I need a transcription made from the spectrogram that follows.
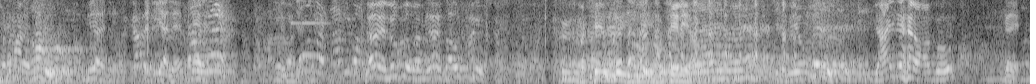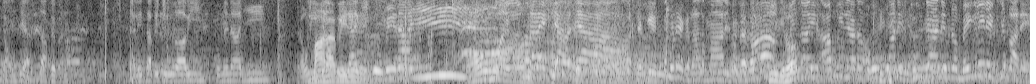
ပထမတော့ဒီရတယ်ကျွန်တော်တတိယလည်းမနေ့ကကျုပ်ကြရရင်လုတ်လို့မမြင်စောက်စုလို့ မထဲဦးလေကြီးလေမထဲလေအောင်ကျေပေးအောင်ရိုင်းတယ်အကိုကဲကျောင်းဆရာစပ်ပဲပါနော်ဆရာလေးစပ်ပြီးတူလာပြီကိုမင်းသားကြီးရောင်းလေးကြောက်ပေးလိုက်ပြီကိုမင်းသားကြီးလိုက်ကြဗျာတကယ်ခုနဲ့ကစားသမားတွေပဲကဲကြည့်ပြီးတော့တိုင်းအားပေးနေတော့အဟိုကွာနေအထူးတန်းနေပြီးတော့မိန်းကလေးလေးဖြစ်ပါတယ်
